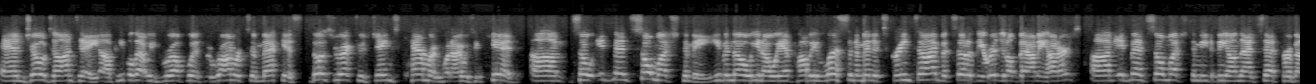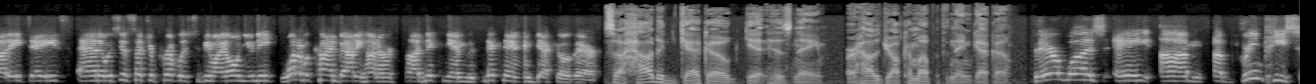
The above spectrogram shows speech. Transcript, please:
and Joe Dante, uh, people that we grew up with, Robert Zemeckis, those directors James Cameron when I was a kid. Um, so it meant so much to me, even though, you know, we had probably less than a minute screen time, but so did the original Bounty Hunters. Um, it meant so much to me to be on that set for about eight days. And it was just such a privilege to be my own unique, one of a kind bounty hunter, uh, nicknamed, nicknamed Gecko there. So, how did Gecko get his name? Or how did y'all come up with the name Gecko? There was a, um, a Greenpeace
